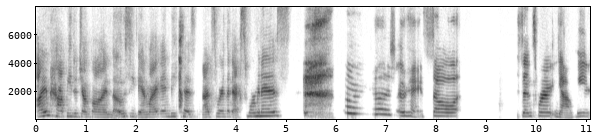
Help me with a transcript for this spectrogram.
I'm happy to jump on the OC bandwagon because that's where the next Mormon is. oh my gosh. Okay. So since we're yeah, we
